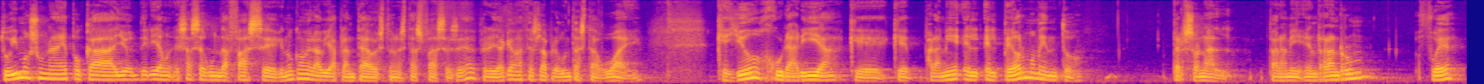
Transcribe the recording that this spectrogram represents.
Tuvimos una época, yo diría, esa segunda fase, que nunca me lo había planteado esto en estas fases, ¿eh? pero ya que me haces la pregunta está guay, que yo juraría que, que para mí el, el, peor momento personal para mí en Runroom fue,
